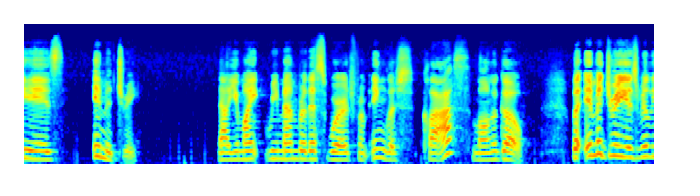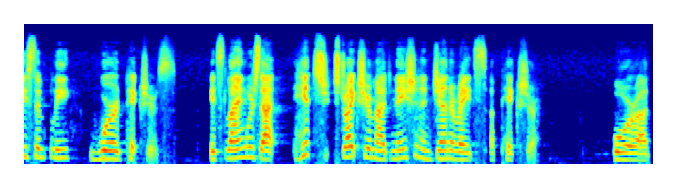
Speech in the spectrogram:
is imagery. Now, you might remember this word from English class long ago. But imagery is really simply word pictures. It's language that hits, strikes your imagination and generates a picture or, a,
